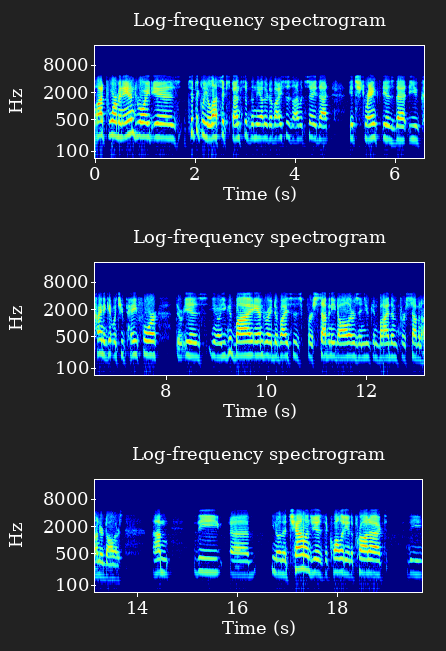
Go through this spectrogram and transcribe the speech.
platform, and Android is typically less expensive than the other devices. I would say that its strength is that you kind of get what you pay for. There is, you know, you could buy Android devices for $70 and you can buy them for $700. Um, the, uh, you know, the challenge is the quality of the product, the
